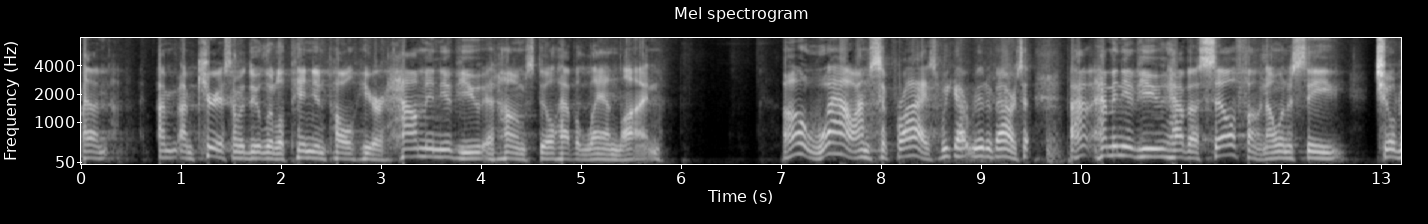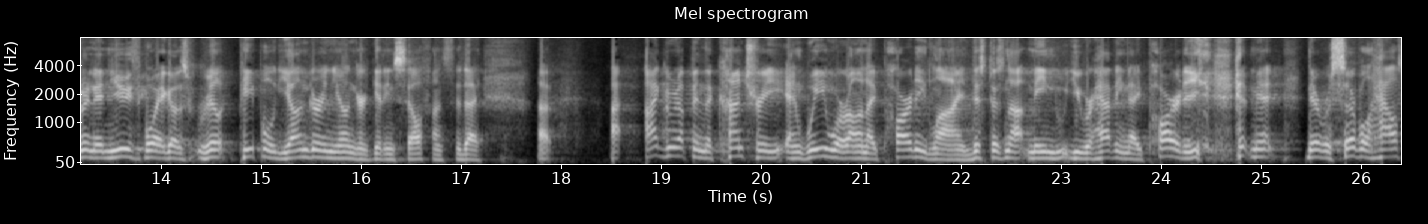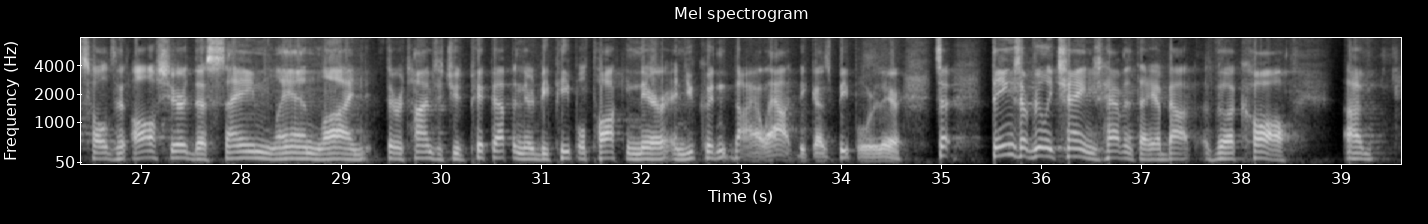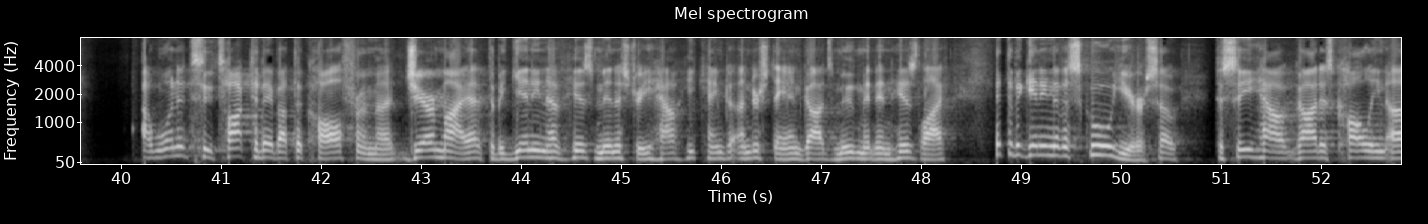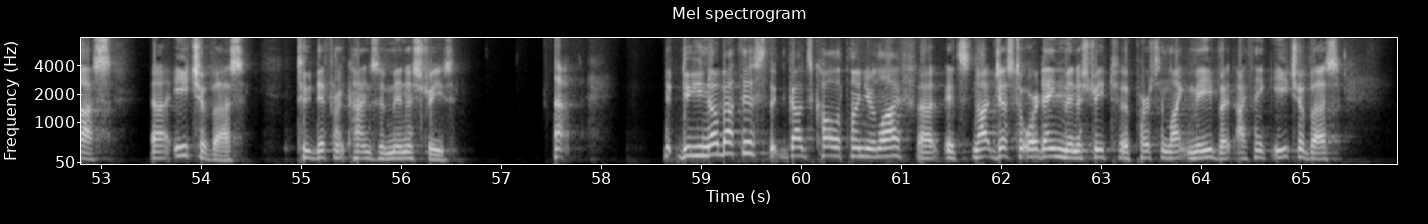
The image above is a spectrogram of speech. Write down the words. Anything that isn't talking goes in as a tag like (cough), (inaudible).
Um, I'm, I'm curious, I'm going to do a little opinion poll here. How many of you at home still have a landline? Oh, wow, I'm surprised. We got rid of ours. How, how many of you have a cell phone? I want to see children and youth. Boy, it goes real, people younger and younger getting cell phones today. Uh, I grew up in the country and we were on a party line. This does not mean you were having a party. (laughs) It meant there were several households that all shared the same landline. There were times that you'd pick up and there'd be people talking there and you couldn't dial out because people were there. So things have really changed, haven't they, about the call. Um, I wanted to talk today about the call from uh, Jeremiah at the beginning of his ministry, how he came to understand God's movement in his life at the beginning of a school year. So, to see how God is calling us, uh, each of us, to different kinds of ministries. Uh, do you know about this, that God's call upon your life? Uh, it's not just to ordain ministry to a person like me, but I think each of us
